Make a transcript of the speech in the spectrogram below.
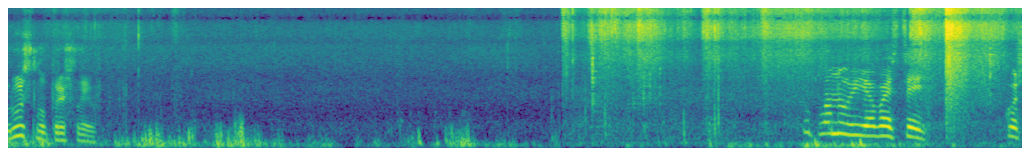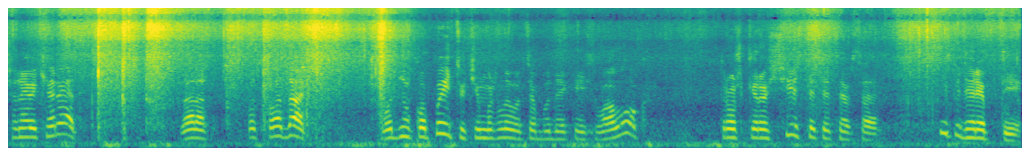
руслу прийшли. Планую я весь цей скошений очерет зараз поскладати в одну копицю, чи можливо це буде якийсь валок, трошки розчистити це все і підгребти.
